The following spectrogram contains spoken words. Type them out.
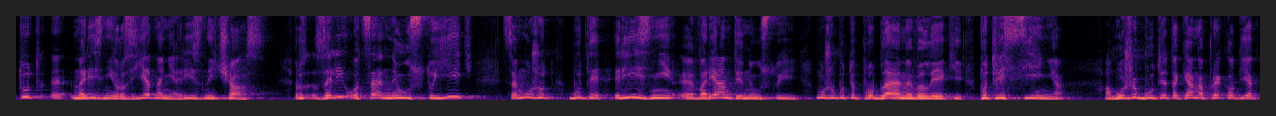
тут е, на різні роз'єднання різний час. Взагалі, оце не устоїть. Це можуть бути різні е, варіанти не устоїть. Можуть бути проблеми великі, потрясіння. А може бути таке, наприклад, як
